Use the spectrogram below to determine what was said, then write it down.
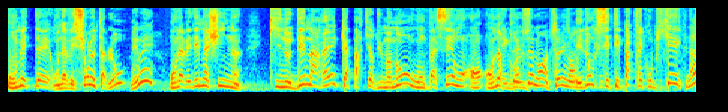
on mettait, on avait sur le tableau, mais oui. on avait des machines qui ne démarrait qu'à partir du moment où on passait en, en, heure Exactement, absolument. Et donc, c'était pas très compliqué. Non.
